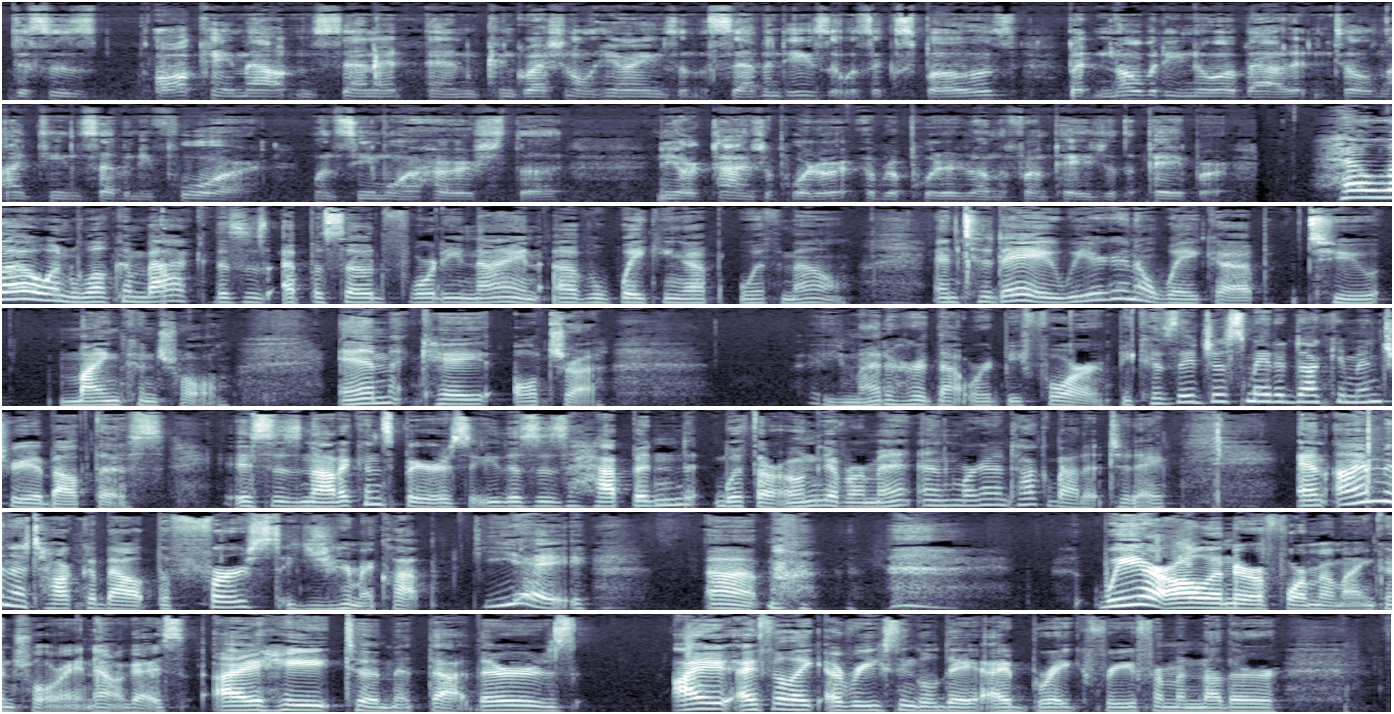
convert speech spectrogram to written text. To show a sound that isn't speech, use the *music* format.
this is all came out in Senate and congressional hearings in the 70s. It was exposed, but nobody knew about it until 1974 when Seymour Hersh, the New York Times reporter, reported it on the front page of the paper. Hello and welcome back. This is episode 49 of Waking Up with Mel. And today we are going to wake up to mind control, MK Ultra. You might have heard that word before because they just made a documentary about this. This is not a conspiracy. This has happened with our own government, and we're going to talk about it today. And I'm going to talk about the first. Did you hear my clap? Yay! Um, *laughs* we are all under a form of mind control right now, guys. I hate to admit that. There's, I, I feel like every single day I break free from another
